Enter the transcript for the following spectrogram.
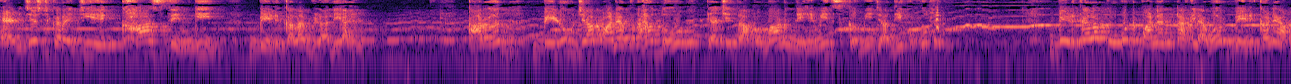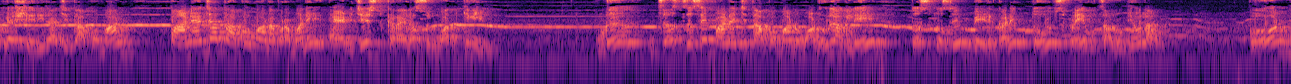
ऍडजस्ट करायची एक खास देणगी बेडकाला मिळाली आहे. कारण बेडूक ज्या पाण्यात राहतो त्याचे तापमान नेहमीच कमी जाधिक होते. बेडकाला कोमट पाण्यात टाकल्यावर बेडकाने आपल्या शरीराचे तापमान पाण्याच्या तापमानाप्रमाणे ऍडजस्ट करायला सुरुवात केली. पुढे जसजसे पाण्याचे तापमान वाढू लागले तसतसे बेडकाने तोच प्रयोग चालू ठेवला. पण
